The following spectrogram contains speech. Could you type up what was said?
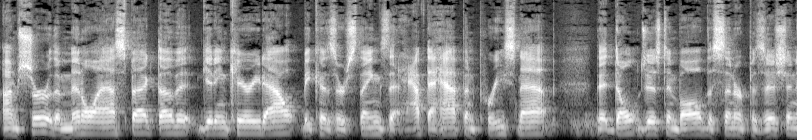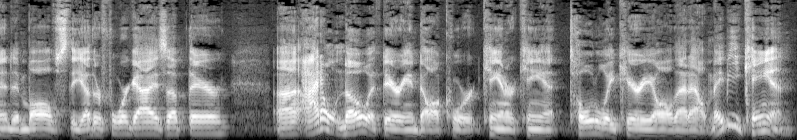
I'm sure the mental aspect of it getting carried out because there's things that have to happen pre snap that don't just involve the center position, it involves the other four guys up there. Uh, I don't know if Darrian Dalcourt can or can't totally carry all that out. Maybe he can.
